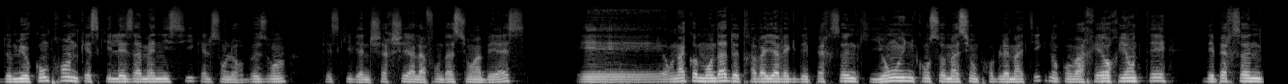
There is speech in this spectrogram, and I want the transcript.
de mieux comprendre qu'est-ce qui les amène ici, quels sont leurs besoins, qu'est-ce qu'ils viennent chercher à la Fondation ABS. Et on a comme mandat de travailler avec des personnes qui ont une consommation problématique. Donc on va réorienter des personnes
